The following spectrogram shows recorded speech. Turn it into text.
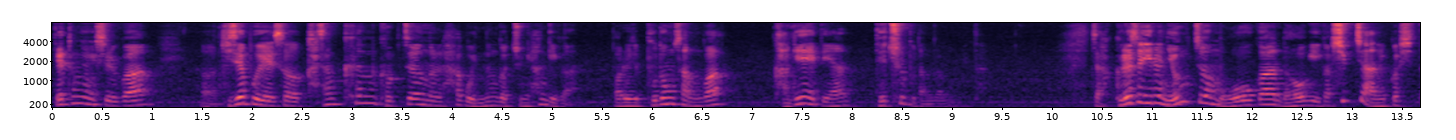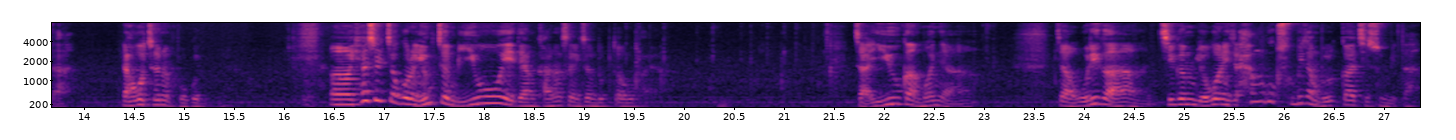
대통령실과 어, 기재부에서 가장 큰 걱정을 하고 있는 것 중에 한 개가 바로 이제 부동산과 가계에 대한 대출 부담감입니다. 자, 그래서 이런 0.5가 나오기가 쉽지 않을 것이다. 라고 저는 보거든요. 어, 현실적으로 0.25에 대한 가능성이 좀 높다고 봐요. 자, 이유가 뭐냐. 자 우리가 지금 요거는 이제 한국 소비자 물가 지수입니다.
